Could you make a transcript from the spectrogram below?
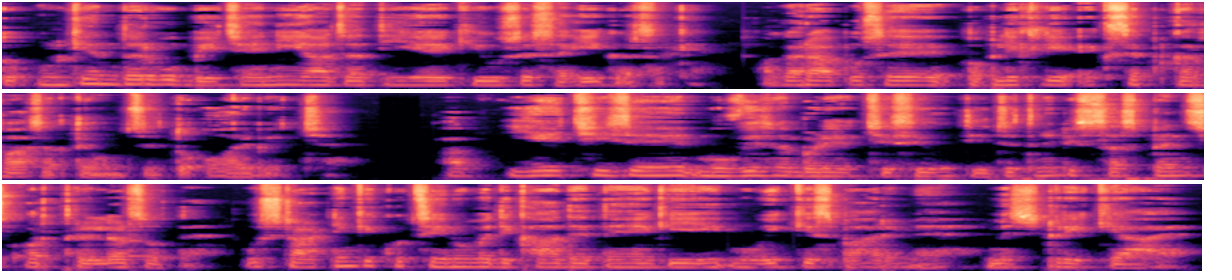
तो उनके अंदर वो बेचैनी आ जाती है कि उसे सही कर सके। अगर आप उसे पब्लिकली एक्सेप्ट करवा सकते हो उनसे तो और भी अच्छा है। अब ये चीज़ें मूवीज़ में बड़ी अच्छी सी होती है। जितने भी सस्पेंस और थ्रिलर्स होते हैं, वो स्टार्टिंग के कुछ सीनों में दिखा देते हैं कि मूवी किस बारे में है मिस्ट्री क्या है।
